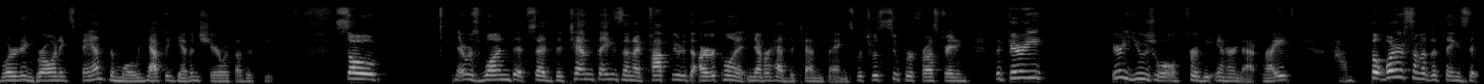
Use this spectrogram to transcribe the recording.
learn and grow and expand, the more we have to give and share with other people. So there was one that said the 10 things, and I popped through to the article and it never had the 10 things, which was super frustrating, but very, very usual for the internet, right? Um, but what are some of the things that,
